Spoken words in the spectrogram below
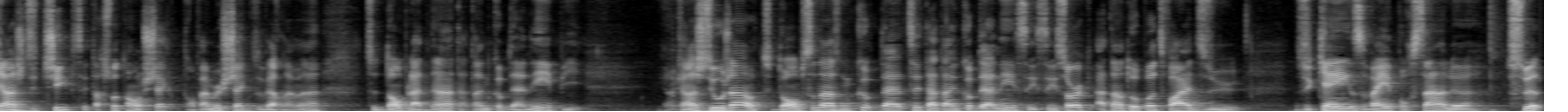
quand je dis cheap, c'est tu reçois ton chèque, ton fameux chèque du gouvernement, tu te dompes là-dedans, tu attends une couple d'années, puis quand je dis aux gens, tu dompes ça dans une coupe d'années, tu sais, t'attends une coupe d'années, c'est, sûr qu'attends-toi pas de faire du, du 15-20 là, tout de suite.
